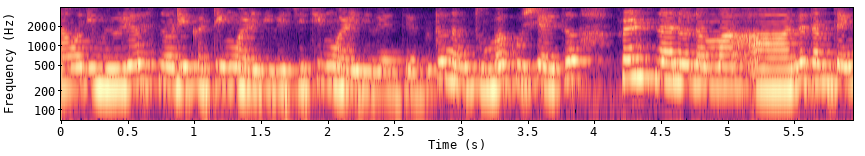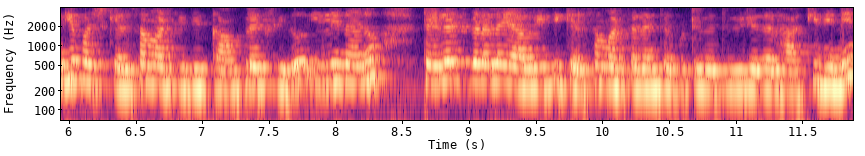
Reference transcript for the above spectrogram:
ನಾವು ನಿಮ್ಮ ವಿಡಿಯೋಸ್ ನೋಡಿ ಕಟ್ಟಿಂಗ್ ಮಾಡಿದ್ದೀವಿ ಸ್ಟಿಚಿಂಗ್ ಮಾಡಿದ್ದೀವಿ ಅಂತ ಹೇಳ್ಬಿಟ್ಟು ನಂಗೆ ತುಂಬ ಖುಷಿ ಆಯಿತು. ಫ್ರೆಂಡ್ಸ್ ನಾನು ನಮ್ಮ ಅಂದರೆ ನಮ್ಮ ತಂಗಿ ಫಸ್ಟ್ ಕೆಲಸ ಮಾಡ್ತಿದ್ದಿದ್ದು ಕಾಂಪ್ಲೆಕ್ಸ್ ಇದು. ಇಲ್ಲಿ ನಾನು ಟೈಲರ್ಸ್ಗಳೆಲ್ಲ ಯಾವ ರೀತಿ ಕೆಲಸ ಮಾಡ್ತಾರೆ ಅಂತ ಹೇಳ್ಬಿಟ್ಟು ಇವತ್ತು ವಿಡಿಯೋದಲ್ಲಿ ಹಾಕಿದ್ದೀನಿ.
